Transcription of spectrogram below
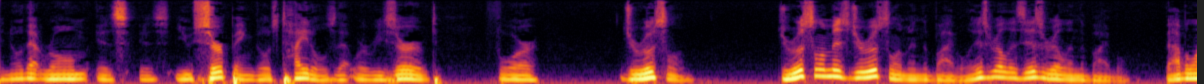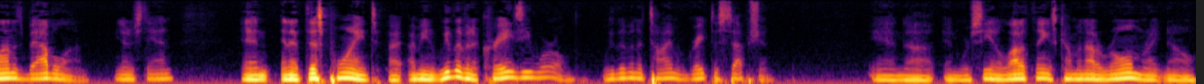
I know that Rome is, is usurping those titles that were reserved for Jerusalem. Jerusalem is Jerusalem in the Bible. Israel is Israel in the Bible. Babylon is Babylon. You understand? And and at this point, I, I mean, we live in a crazy world. We live in a time of great deception, and uh, and we're seeing a lot of things coming out of Rome right now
